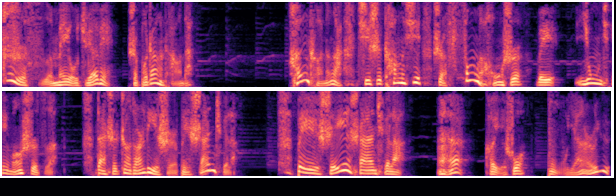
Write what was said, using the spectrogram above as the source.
至死没有爵位是不正常的。很可能啊，其实康熙是封了红石为雍亲王世子，但是这段历史被删去了，被谁删去了？嗯。可以说不言而喻。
